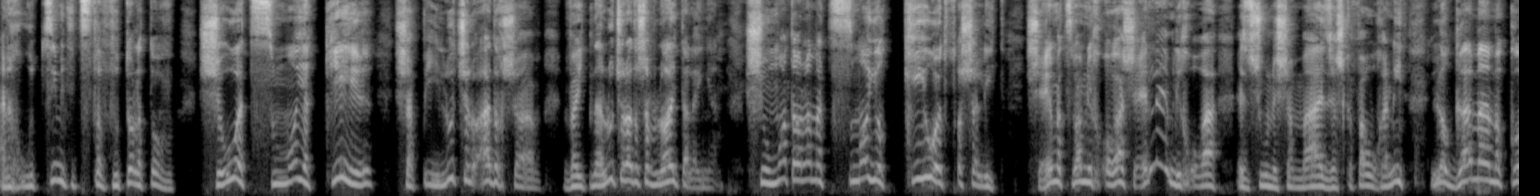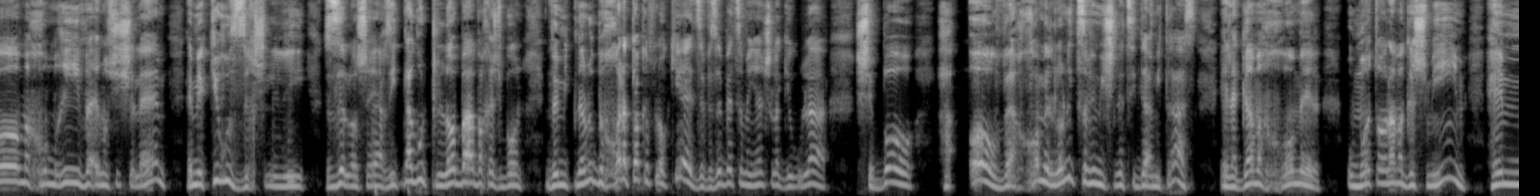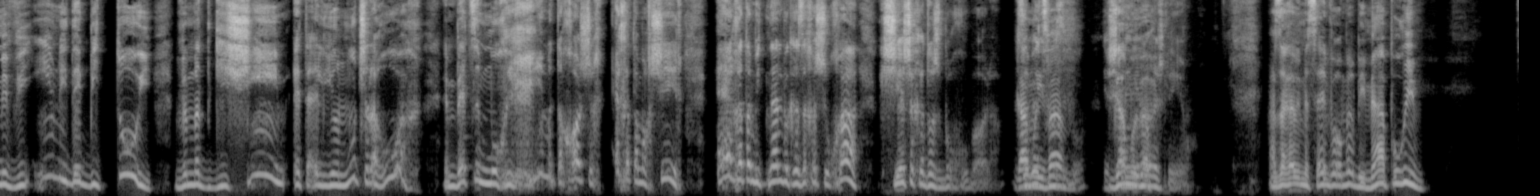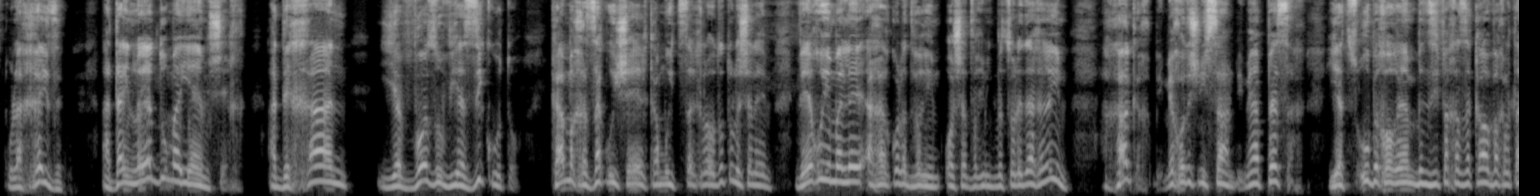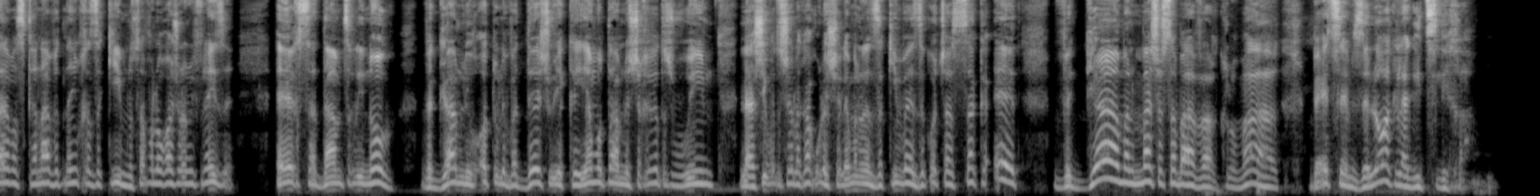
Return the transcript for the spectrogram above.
אנחנו רוצים את הצטרפותו לטוב, שהוא עצמו יכיר שהפעילות שלו עד עכשיו וההתנהלות שלו עד עכשיו לא הייתה לעניין. שאומות העולם עצמו יוקיעו את אותו שליט. שהם עצמם לכאורה, שאין להם לכאורה איזושהי נשמה, איזושהי השקפה רוחנית, לא, גם מהמקום החומרי והאנושי שלהם, הם יכירו זה שלילי, זה לא שייך, זו התנהגות לא באה בחשבון, והם התנהלו בכל התוקף להוקיע את זה, וזה בעצם העניין של הגאולה, שבו האור והחומר לא ניצבים משני צידי המתרס, אלא גם החומר אומות העולם הגשמיים, הם מביאים לידי ביטוי ומדגישים את העליונות של הרוח. הם בעצם מוכיחים את החושך, איך אתה מחשיך, איך אתה מתנהל בכזה חשוכה, כשיש הקדוש ברוך הוא בעולם. גם אויביו. גם אויביו. יש לי אימא. אז הרבי מסיים ואומר, בימי הפורים, ולאחרי זה, עדיין לא ידעו מה יהיה ההמשך. עד היכן יבוזו ויזיקו אותו. כמה חזק הוא יישאר, כמה הוא יצטרך להודות ולשלם, ואיך הוא ימלא אחר כל הדברים, או שהדברים יתבצעו על ידי אחרים. אחר כך, בימי חודש ניסן, בימי הפסח, יצאו בכוריהם בנזיפה חזקה ובהחלטה למסקנה ותנאים חזקים, נוסף על ההוראה שלהם לפני זה. איך סדאם צריך לנהוג, וגם לראות ולוודא שהוא יקיים אותם, לשחרר את השבויים, להשיב את אשר לקח ולשלם על הנזקים וההזקות שעשה כעת, וגם על מה שעשה בעבר. כלומר, בעצם זה לא רק להגיד סליחה.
